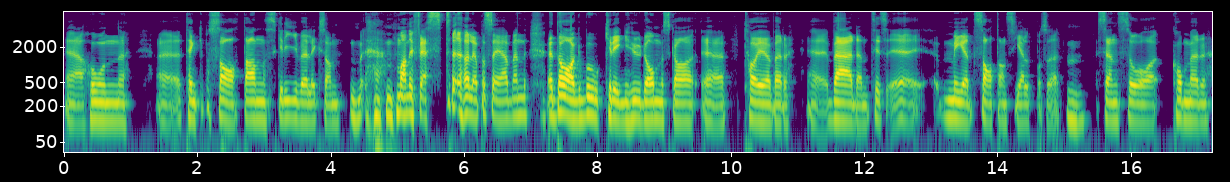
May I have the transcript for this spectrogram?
Eh, hon eh, tänker på Satan, skriver liksom manifest, höll jag på att säga, men dagbok kring hur de ska eh, ta över eh, världen till, eh, med Satans hjälp och sådär. Mm. Sen så kommer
